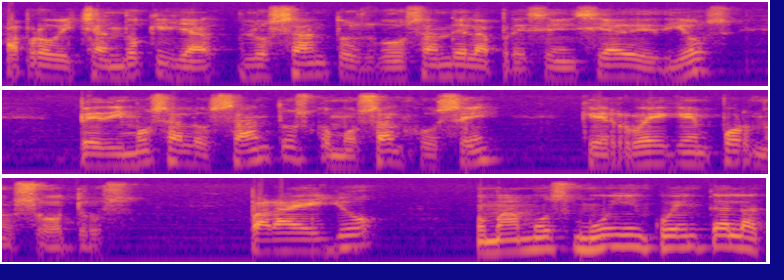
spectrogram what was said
Aprovechando que ya los santos gozan de la presencia de Dios, pedimos a los santos como San José que rueguen por nosotros para ello, tomamos muy en cuenta las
